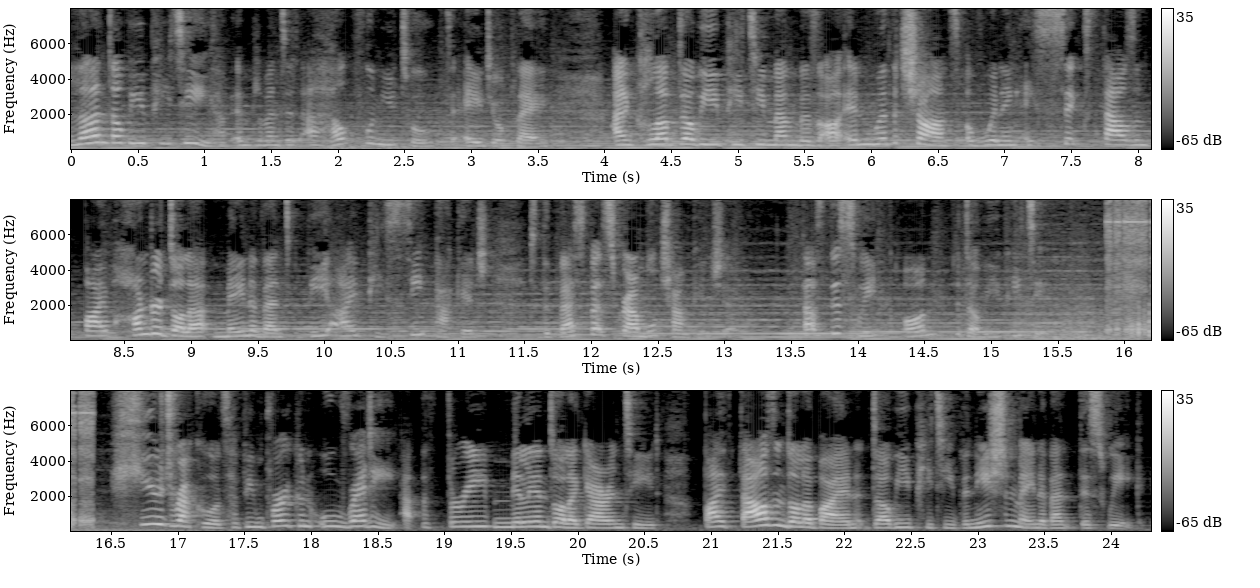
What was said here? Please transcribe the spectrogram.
Learn WPT have implemented a helpful new tool to aid your play. And Club WPT members are in with a chance of winning a $6,500 main event VIP seat package to the Best Bet Scramble Championship. That's this week on the WPT. Huge records have been broken already at the $3 million guaranteed $5,000 buy in WPT Venetian main event this week.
